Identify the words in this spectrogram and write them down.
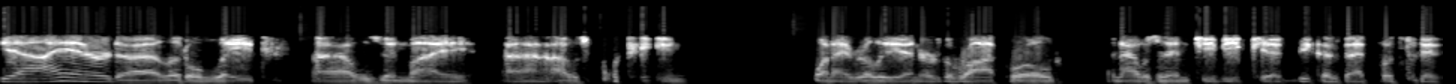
yeah, I entered a little late. Uh, I was in my uh, I was 14 when I really entered the rock world, and I was an MTV kid because that puts it in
